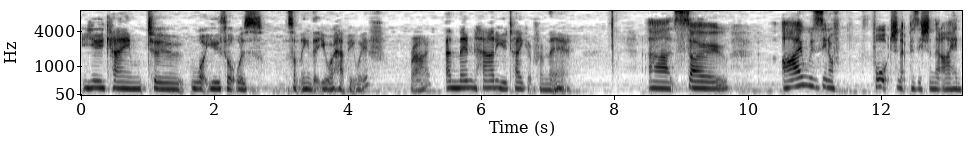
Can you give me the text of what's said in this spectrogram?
you came to what you thought was something that you were happy with, right? And then how do you take it from there? Uh, so I was in a fortunate position that I had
